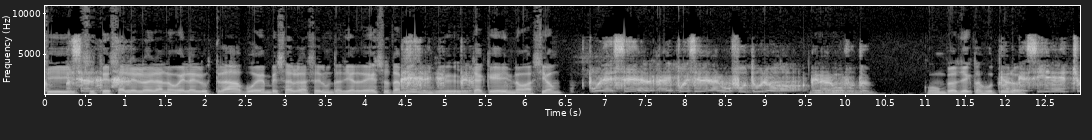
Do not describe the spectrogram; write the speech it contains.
si, si te sale lo de la novela ilustrada, puedes empezar a hacer un taller de eso también, eh, ya que es innovación. Puede ser, puede ser en algún futuro, en algún futuro. Con un proyecto futuro. Que sí he hecho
